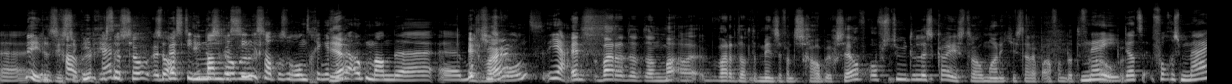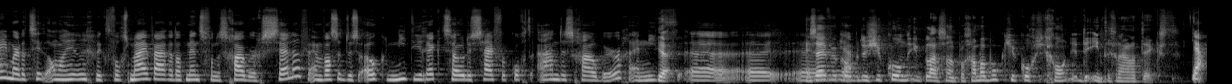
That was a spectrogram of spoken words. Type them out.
uh, Nee, in dat de Schouwburg, niet. Is dat Dus zo? Het Zoals die de manden Schouwburg? sinaasappels rondgingen, Ja? gingen ook manden eh boekjes rond. Ja. En waren dat dan eh, waren dat de mensen van de Schouwburg zelf? Of stuurde Lescaille stroommannetjes daarop af om dat te verkopen? Nee, dat, volgens mij, maar dat zit allemaal heel ingewikkeld. Volgens mij waren dat mensen van de Schouwburg zelf. En was het dus ook niet direct zo. Dus zij verkocht aan de Schouwburg en niet... Ja. En zij verkopen, ja. dus je kon in plaats van een programmaboekje, kocht je gewoon de integrale tekst. Ja,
